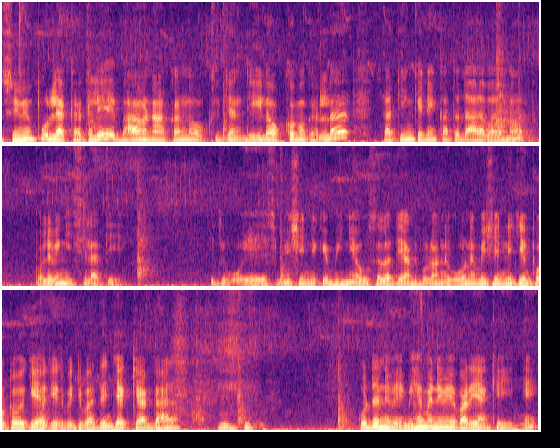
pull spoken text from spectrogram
ස්විමින් pool එකක් ඇතුලේ භාවනා කරන ඔක්සිජන් දීලා ඔක්කොම කරලා යටින් කෙනෙක් අත දාලා බලනවා පොළවෙන් ඉසිලා තියෙනවා. ඉතින් ඔය මැෂින් එකේ මිනිහ උසලා තියන්න පුළුවන් ඕන මැෂින් එකකින් ෆොටෝ එකේ හැටියට පිටිපස්සෙන් ජැක් එකක් ගහලා. ගොඩ නෙවෙයි මෙහෙම නෙවෙයි පරියන්කේ ඉන්නේ.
